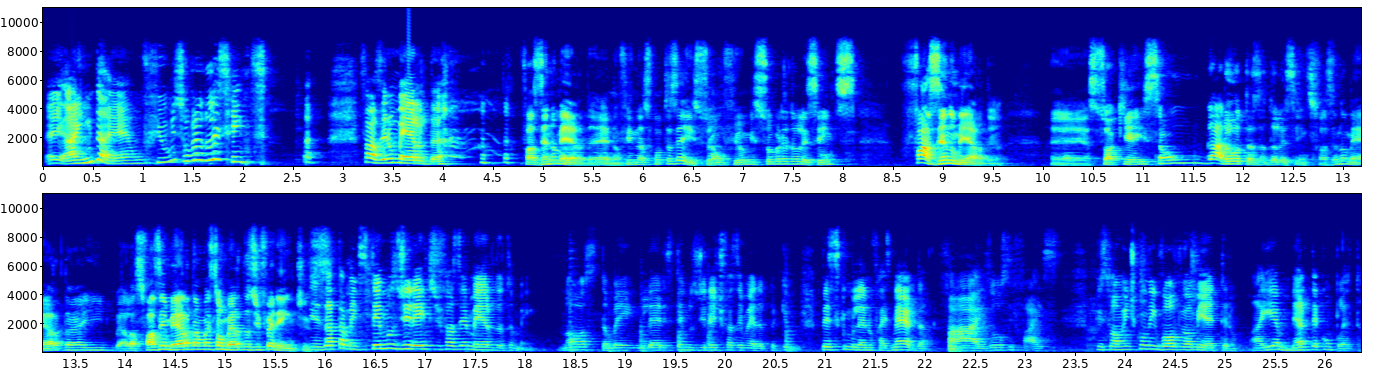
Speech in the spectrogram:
É, ainda é um filme sobre adolescentes. Fazendo merda. Fazendo merda, é. No fim das contas é isso. É um filme sobre adolescentes fazendo merda. É, só que aí são garotas adolescentes fazendo merda e elas fazem merda, mas são merdas diferentes. Exatamente, temos direito de fazer merda também. Nós também, mulheres, temos direito de fazer merda. Porque pensa que mulher não faz merda? Faz, ou se faz. Principalmente quando envolve homem hétero. Aí a merda é completa.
